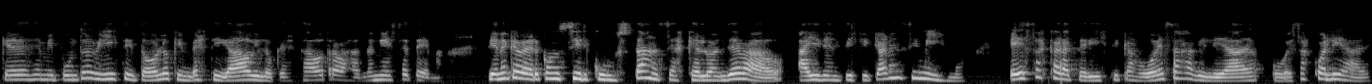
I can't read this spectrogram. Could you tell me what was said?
que desde mi punto de vista y todo lo que he investigado y lo que he estado trabajando en ese tema, tiene que ver con circunstancias que lo han llevado a identificar en sí mismo esas características o esas habilidades o esas cualidades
